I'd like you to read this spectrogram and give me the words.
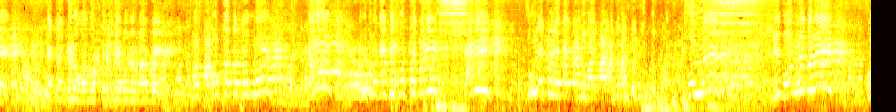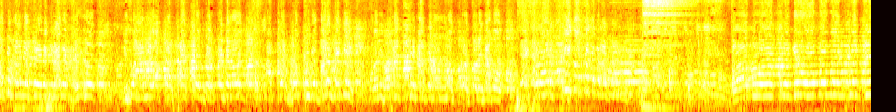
সামনে একটা বিরহ লোককে তুমি এভাবে মারবে। তো কম নয়। আমি তোমাকে কি করতে পারি? জানি চুরে চুরে ব্যক্তি ভাই করতে পারি বললে? কি বললে তুমি? কত কারণে প্রেমে গ্রামে কিন্তু আমি আপনার কাজকর্মের পেতে নয় আপনার ভর্তি ভালো থেকে যদি থাকতে না দেন অন্যত্র চলে যাব। এছাড়া আর কি করতে পারে বাবু আপনাকে অপমান করছে।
